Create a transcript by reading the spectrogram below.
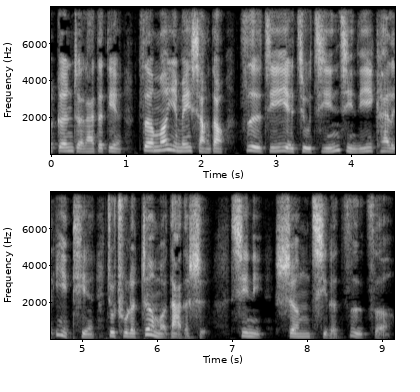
跟着来的店怎么也没想到，自己也就仅仅离开了一天，就出了这么大的事，心里升起了自责。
